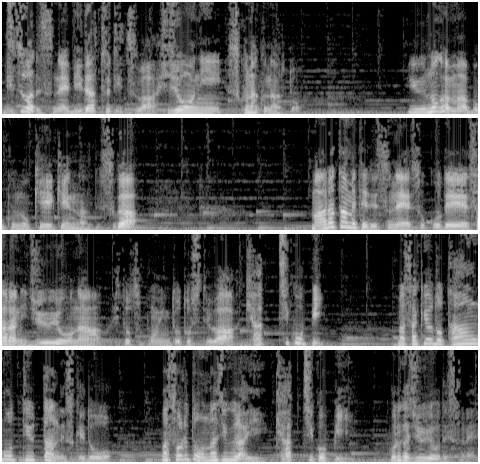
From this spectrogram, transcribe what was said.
実はですね、離脱率は非常に少なくなるというのが、まあ僕の経験なんですが、まあ改めてですね、そこでさらに重要な一つポイントとしては、キャッチコピー。まあ、先ほど単語って言ったんですけど、まあ、それと同じぐらいキャッチコピー、これが重要ですね。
